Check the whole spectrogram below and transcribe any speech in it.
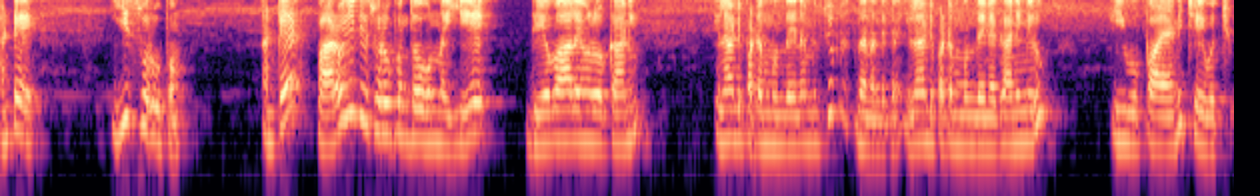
అంటే ఈ స్వరూపం. అంటే పార్వతీదేవి స్వరూపంతో ఉన్న ఏ దేవాలయంలో కానీ ఇలాంటి పటం ముందైనా మీకు చూపిస్తున్నాను అందుకని. ఇలాంటి పటం ముందైనా కానీ మీరు ఈ ఉపాయాన్ని చేయవచ్చు.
